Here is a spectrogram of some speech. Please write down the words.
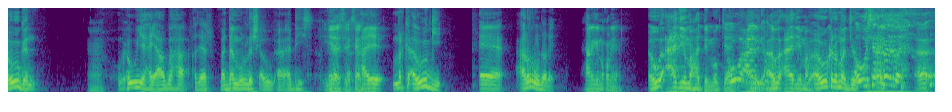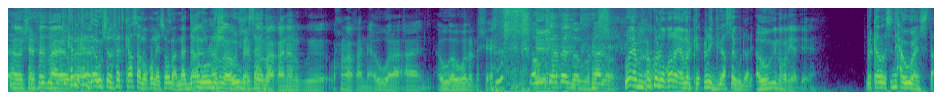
awowgan Ah. wuxuu u yahay aabaha adeer maadaama uu dhashay aabihiis. Yes exact. Haye marka awowgii carruur uu dhalay. Maxaa aniga noqonayaan awow caadiya ma hadde moogta Awow caadi ma. awow caadiya maha awow kale ma jiro awow sharafeed waay sharafeed ma kan kan de awow sharafeed kaasaa noqonaya soo ma maadaama uu la dhashay awowgaa ma saxda aqaan anigu waxaan u aqaanaa awow wala awow awow la dhashay awow sharafeed waay walaalo waaya muxuu ku noqonayaa marka cunugii asagu dhalay awowgii noqonayaa dee marka saddex awow haysta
